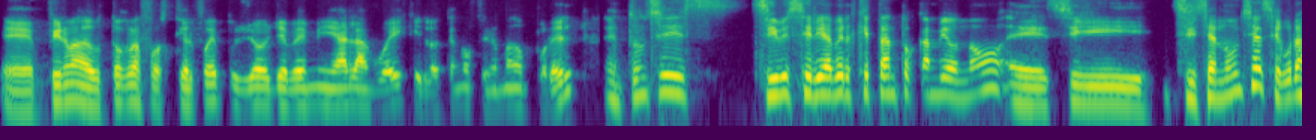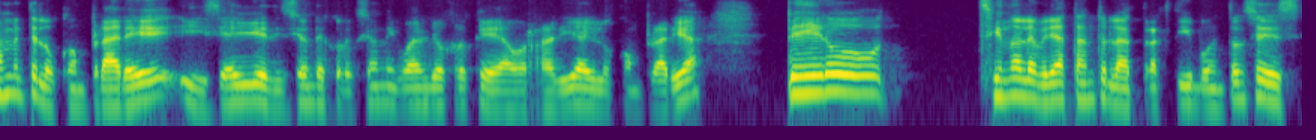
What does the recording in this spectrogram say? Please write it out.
eh, firma de autógrafos que él fue, pues yo llevé mi Alan Wake y lo tengo firmado por él. Entonces, sí sería ver qué tanto cambia o no. Eh, si, si se anuncia, seguramente lo compraré y si hay edición de colección, igual yo creo que ahorraría y lo compraría. Pero sí no le vería tanto el atractivo. Entonces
